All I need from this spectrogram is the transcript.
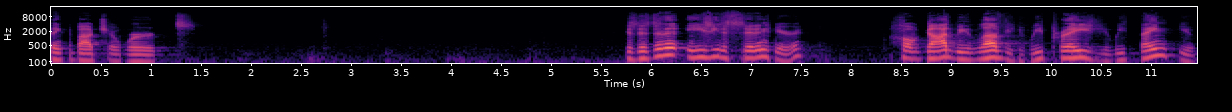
Think about your words. Because isn't it easy to sit in here? Oh, God, we love you. We praise you. We thank you.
